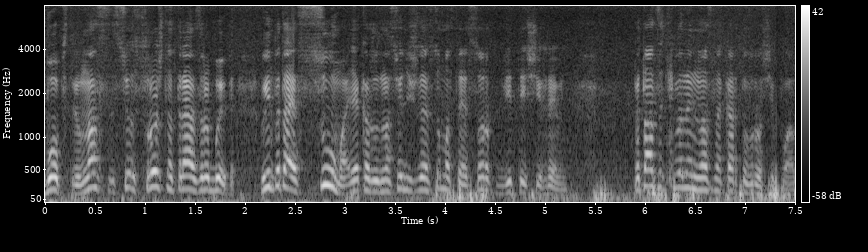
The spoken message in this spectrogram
в обстріл. У нас все срочно треба зробити. Він питає, сума. Я кажу, на сьогоднішній день сума стає 42 тисячі гривень. 15 хвилин у нас на карту гроші впали.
